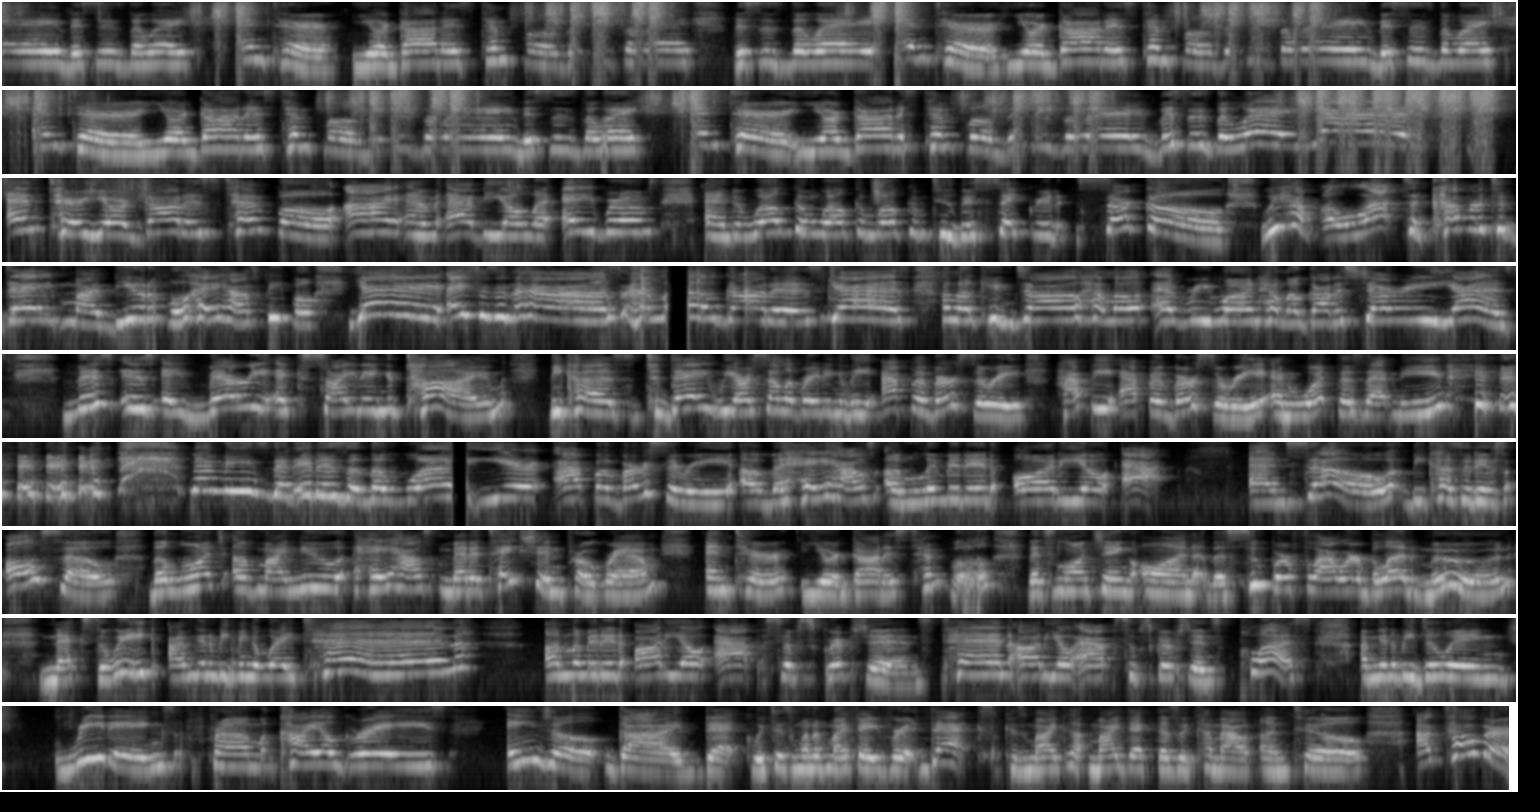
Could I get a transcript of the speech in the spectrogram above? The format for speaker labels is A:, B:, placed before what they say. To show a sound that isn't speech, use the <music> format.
A: way. This is the way. Enter your goddess temple. This is the way. This is the way. Enter your goddess temple. This is the way. This is the way. Enter your goddess temple. This is the way. This is the way. Enter your goddess temple. This is the way. This is the way. Yes! Enter your goddess temple. I am Abiola Abrams, and welcome, welcome, welcome to this sacred circle. We have a lot to cover today, my beautiful Hay House people. Yay! Ace is in the house. Hello. Hello, Goddess. Yes. Hello, Kinjal. Hello, everyone. Hello, Goddess Sherry. Yes. This is a very exciting time because today we are celebrating the anniversary. Happy anniversary. And what does that mean? <laughs> that means that it is the one year anniversary of the Hay House Unlimited audio app. And so, because it is also the launch of my new Hay House meditation program, Enter Your Goddess Temple, that's launching on the Super Flower Blood Moon next week, I'm going to be giving away 10 unlimited audio app subscriptions, 10 audio app subscriptions. Plus, I'm going to be doing readings from Kyle Gray's Angel Guide deck, which is one of my favorite decks because my my deck doesn't come out until October.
